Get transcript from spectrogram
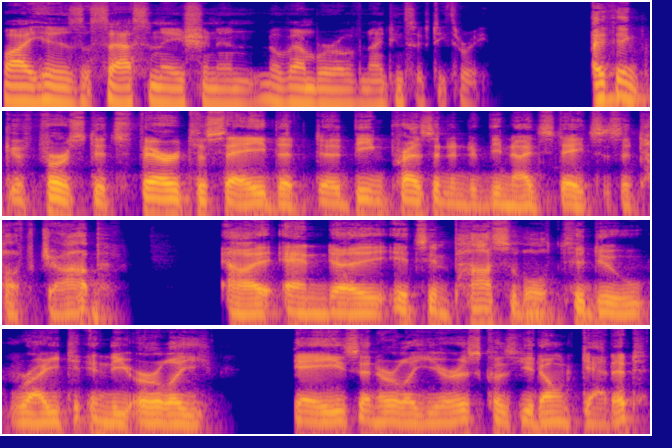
by his assassination in November of 1963. I think uh, first it's fair to say that uh, being president of the United States is a tough job. Uh, and uh, it's impossible to do right in the early days and early years because you don't get it.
